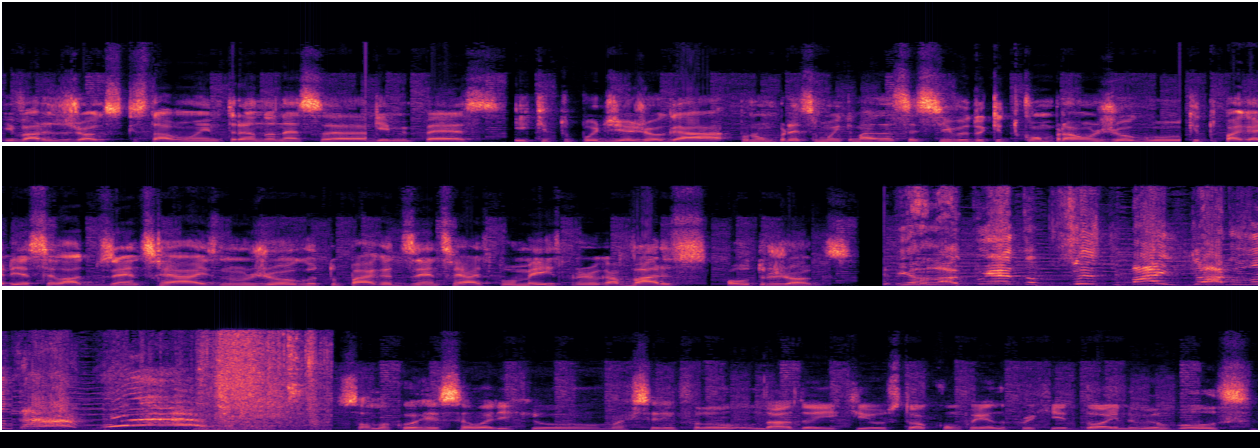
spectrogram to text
e vários dos jogos que estavam entrando nessa Game Pass e que tu podia jogar por um preço muito mais acessível do que tu comprar um jogo que tu pagaria, sei lá, 200 reais num jogo, tu paga 200 reais por mês pra jogar vários outros jogos. Eu não aguento, eu preciso de mais jogos! Só uma correção ali que o Marcelinho falou, um dado aí que eu estou acompanhando porque dói no meu bolso.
